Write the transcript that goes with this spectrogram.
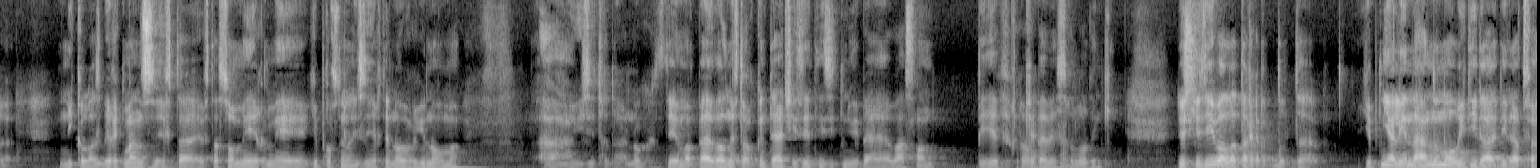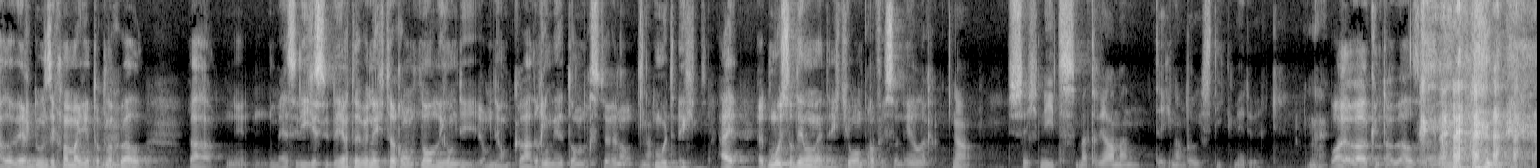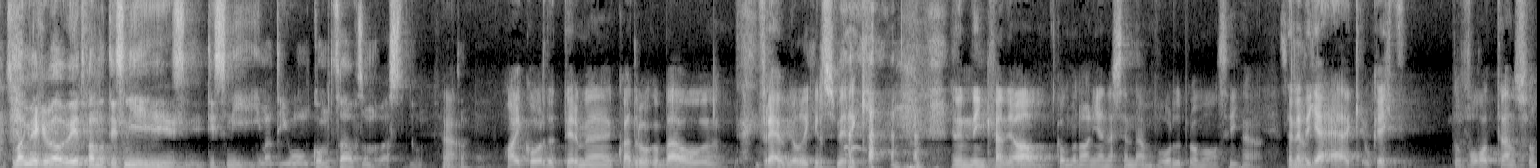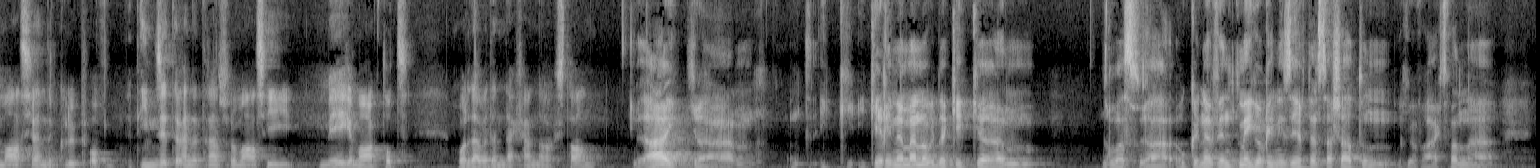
Nicolas Bergmans heeft dat, heeft dat zo meer mee geprofessionaliseerd en overgenomen. wie zit er daar nog? Steven Mapijvel heeft er ook een tijdje gezeten. Die zit nu bij Waasland Bever, okay. of bij Westerlo, denk ik. Dus je ziet wel dat daar... Dat, je hebt niet alleen de handen nodig die dat, die dat vuile werk doen, zeg maar, maar je hebt ook mm. nog wel ja, mensen die gestudeerd hebben echt er rond nodig om die, om die omkadering mee te ondersteunen. Ja. Het, moet echt, hey, het moest op dit moment echt gewoon professioneler. Ja, dus zeg niet materiaalman tegen een logistiek medewerker. Nee. Well, ja, wel, je kunt dat wel zeggen. Zolang dat je wel weet van het is niet, het is niet iemand die gewoon komt s'avonds om de was te doen. Ja. Maar ik hoor de termen quadrogebouw, eh, vrijwilligerswerk. en dan denk ik van, ja, het komt er nou niet anders zijn dan voor de promotie. Ja. Dan heb jij eigenlijk ook echt de volle transformatie van de club, of het inzetten van de transformatie, meegemaakt tot waar dat we de dag vandaag staan. Ja, ik, ehm, ik, ik herinner me nog dat ik... ehm, er was ja, ook een event mee georganiseerd en Sascha had toen gevraagd van...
